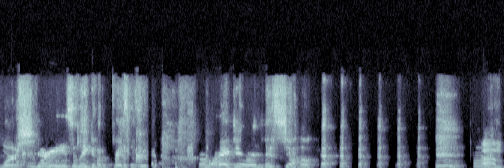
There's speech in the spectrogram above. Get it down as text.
worse. very easily go to prison for what I do in this show. Um,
